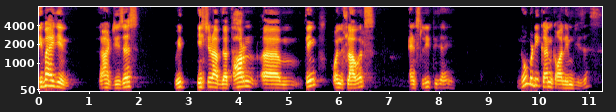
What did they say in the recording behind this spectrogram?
Imagine Lord Jesus with instead of the thorn um, thing, only flowers and slit his. Nobody can call him Jesus.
